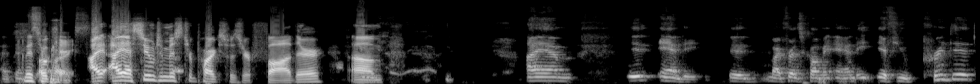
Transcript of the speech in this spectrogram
I think. Mr. Okay. Parks. I, I assumed Mr. Parks was your father. Um, I am it, Andy it, my friends call me Andy. If you print it,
